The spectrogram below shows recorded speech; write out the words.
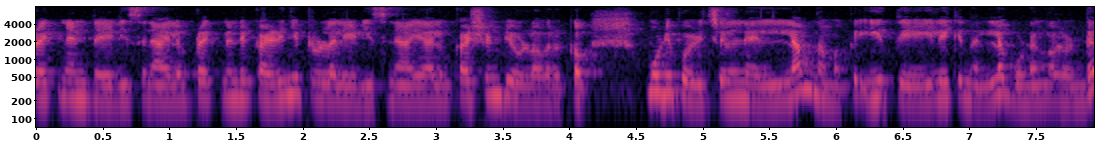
പ്രഗ്നന്റ് ലേഡീസിനായാലും പ്രഗ്നന്റ് കഴിഞ്ഞിട്ടുള്ള ലേഡീസിനായാലും കഷണ്ടി ഉള്ളവർക്കും മുടി പൊഴിച്ചിലിനെല്ലാം നമുക്ക് ഈ തേയിലയ്ക്ക് നല്ല ഗുണങ്ങളുണ്ട്.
